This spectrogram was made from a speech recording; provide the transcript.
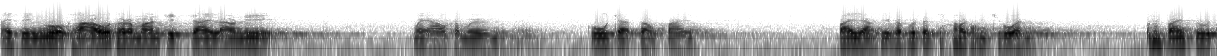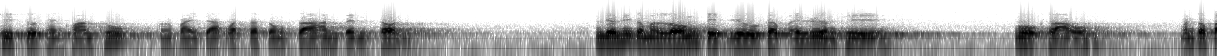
ไอ้สิ่งโง่เขลาทรมานจิตใจเหล่านี้ ไม่เอากับมึง กูจะต้องไป ไปอย่างที่พระพุทธเจ้าทำชวน ไปสู่ที่สุดแห่งความทุกข์ ไปจากวัฏสงสารเป็นต้น เดี๋ยวนี้ก็มาหลงติดอยู่กับไอ้เรื่องที่ง่เขลา มันก็ไป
